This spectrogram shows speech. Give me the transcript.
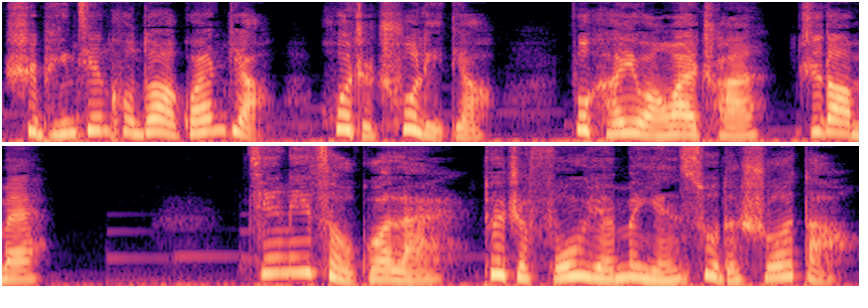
视频监控都要关掉或者处理掉，不可以往外传，知道没？经理走过来，对着服务员们严肃的说道：“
